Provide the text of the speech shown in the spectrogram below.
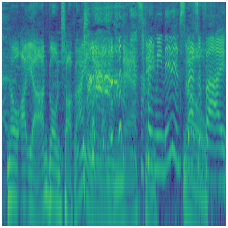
no, I, yeah, I'm going chocolate. I ain't laying on no nasty. I mean, they didn't No. specify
